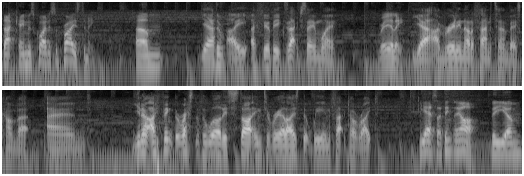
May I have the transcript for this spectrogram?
that came as quite a surprise to me. Um, Yeah, The- I, I feel the exact same way. really, Yeah, I'm really not a fan of turn-based combat, and you know, I think the rest of the world is starting to realize that we, in fact, are right. yes, I think they are. The um,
